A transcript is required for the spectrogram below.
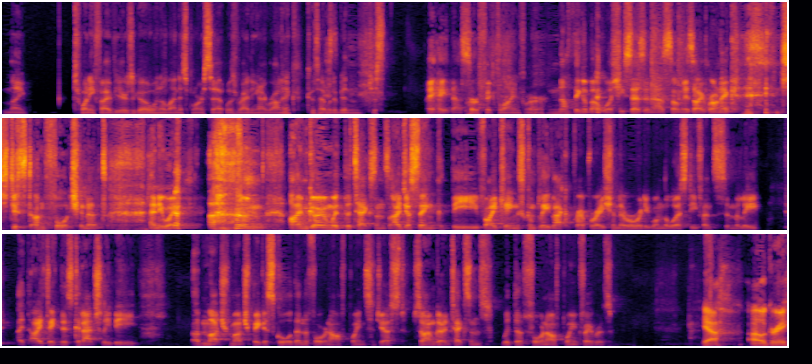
like 25 years ago when Alanis Morissette was writing Ironic, because that would have been just I hate that song. perfect line for her. Nothing about what she says in that song is ironic. it's just unfortunate. Anyway, um, I'm going with the Texans. I just think the Vikings' complete lack of preparation. They're already one of the worst defenses in the league. I, I think this could actually be a much, much bigger score than the four and a half points suggest. So I'm going Texans with the four and a half point favorites. Yeah, I'll agree.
